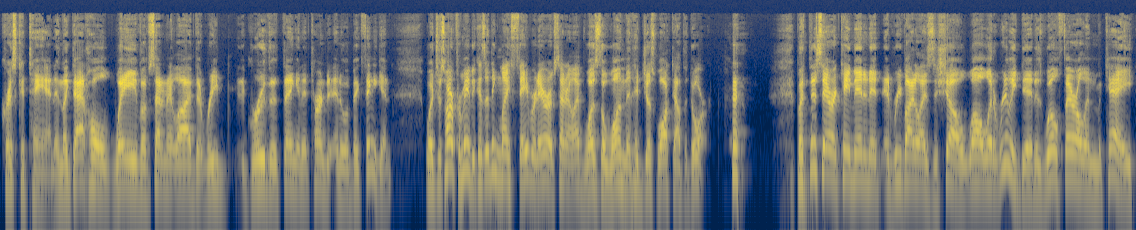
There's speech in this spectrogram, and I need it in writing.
Chris Kattan and like that whole wave of Saturday Night Live that regrew the thing and it turned it into a big thing again, which is hard for me because I think my favorite era of Saturday Night Live was the one that had just walked out the door. but this era came in and it, it revitalized the show. Well, what it really did is Will Ferrell and McKay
